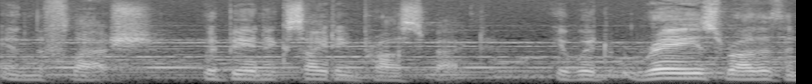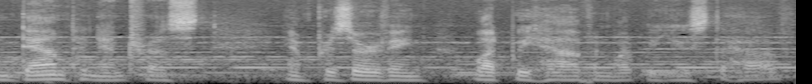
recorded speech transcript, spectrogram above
in the flesh, would be an exciting prospect. It would raise rather than dampen interest in preserving what we have and what we used to have.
